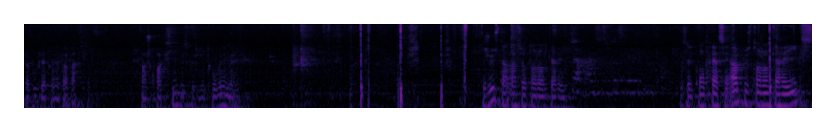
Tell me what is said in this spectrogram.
J'avoue que je la connais pas par cœur. Enfin, je crois que si, parce que je l'ai trouvé, mais. C'est juste un 1 sur tangente carré x. C'est le contraire, c'est 1 plus tangente carré x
